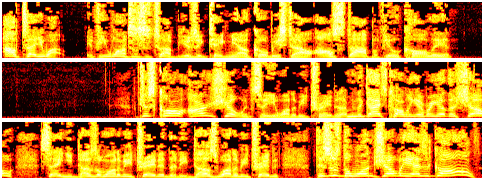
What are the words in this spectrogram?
I'll tell you what. If he wants us to stop using Take Me Out Kobe style, I'll stop if he'll call in. Just call our show and say you want to be traded. I mean, the guy's calling every other show saying he doesn't want to be traded, that he does want to be traded. This is the one show he hasn't called.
